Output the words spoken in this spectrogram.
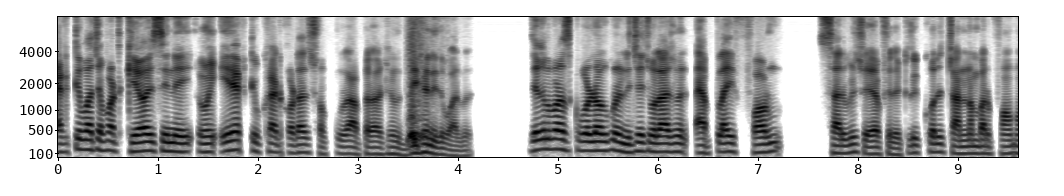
অ্যাক্টিভ আছে বাট কেওয়াইসি নেই এবং ইনঅ্যাক্টিভ কার্ড কটা সবগুলো আপনারা দেখে নিতে পারবেন। দেখে পরে স্ক্রল ডাউন করে নিচে চলে আসবেন অ্যাপ্লাই ফর্ম সার্ভিস অপশনে ক্লিক করে চার নম্বর ফর্ম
